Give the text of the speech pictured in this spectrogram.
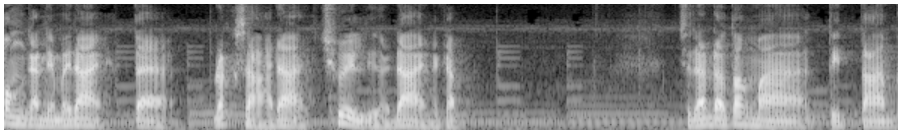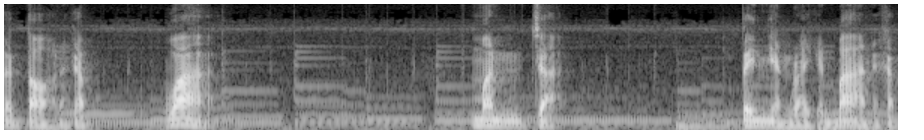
ป้องกันเนี่ยไม่ได้ แต่รักษาได้ช่วยเหลือได้นะครับ ฉะนั้นเราต้องมาติดตามกันต่อนะครับ ว่ามันจะเป็นอย่างไรกันบ้างนนะครับ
